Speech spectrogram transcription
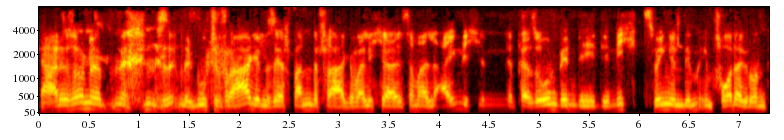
Ja, das ist auch eine, eine, eine, gute Frage, eine sehr spannende Frage, weil ich ja, ich sag mal, eigentlich eine Person bin, die, die nicht zwingend im, im Vordergrund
